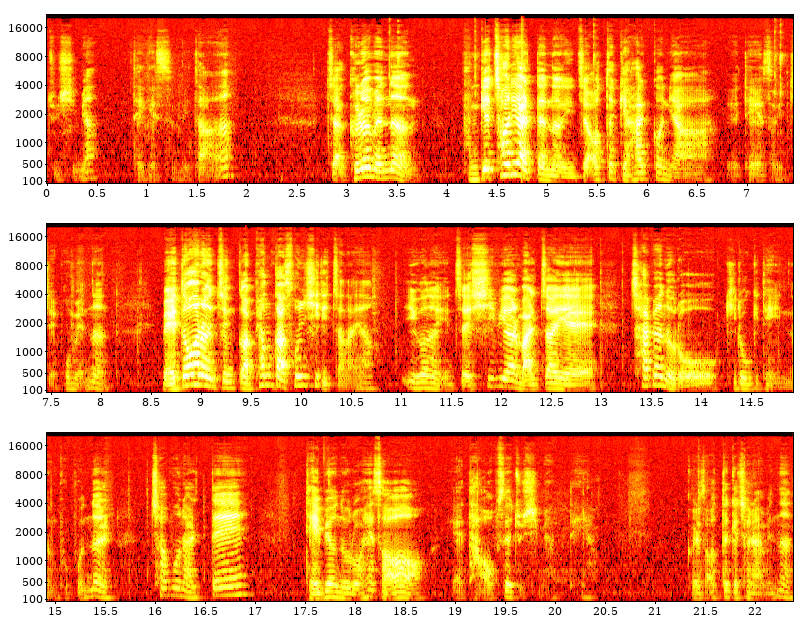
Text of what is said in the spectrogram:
주시면 되겠습니다. 자, 그러면은 분계 처리할 때는 이제 어떻게 할 거냐에 대해서 이제 보면은 매도하는 증권 평가 손실 있잖아요. 이거는 이제 12월 말자에 차변으로 기록이 돼 있는 부분을 처분할 때 대변으로 해서 예, 다 없애주시면 돼요. 그래서 어떻게 처리하면은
